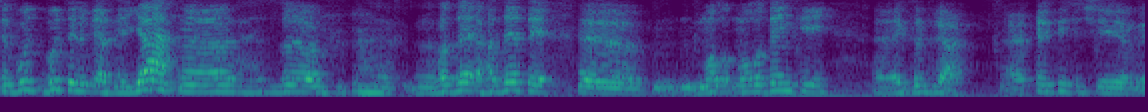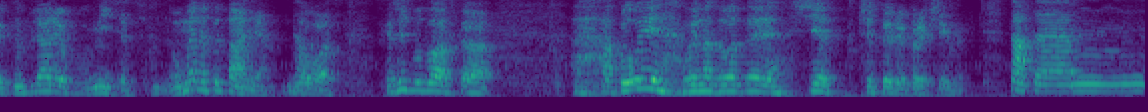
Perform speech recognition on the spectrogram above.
так. будь, будьте люб'язні. Я е, з е, газе- газети е, молоденький е, екземпляр. Три тисячі екземплярів в місяць. У мене питання Так. до вас. Скажіть, будь ласка, а коли ви назвете ще чотири причини? Так, е, м,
